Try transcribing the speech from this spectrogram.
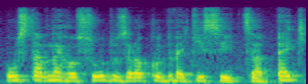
Ústavného súdu z roku 2005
